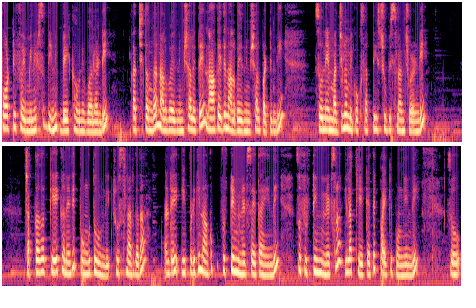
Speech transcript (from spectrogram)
ఫార్టీ ఫైవ్ మినిట్స్ దీన్ని బేక్ అవనివ్వాలండి. ఖచ్చితంగా నలభై ఐదు నిమిషాలు అయితే నాకైతే నలభై ఐదు నిమిషాలు పట్టింది. సో నేను మధ్యలో మీకు ఒకసారి తీసి చూపిస్తున్నాను చూడండి. చక్కగా కేక్ అనేది పొంగుతూ ఉంది. చూస్తున్నారు కదా? అంటే ఇప్పటికి నాకు ఫిఫ్టీన్ మినిట్స్ అయితే అయింది. సో ఫిఫ్టీన్ మినిట్స్లో ఇలా కేక్ అయితే పైకి పొంగింది. సో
